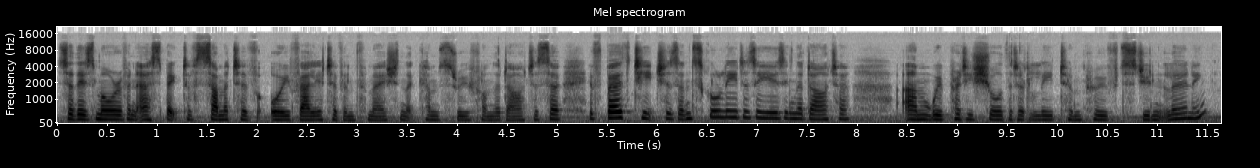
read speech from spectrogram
So there's more of an aspect of summative or evaluative information that comes through from the data. So if both teachers and school leaders are using the data, um, we're pretty sure that it'll lead to improved student learning.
